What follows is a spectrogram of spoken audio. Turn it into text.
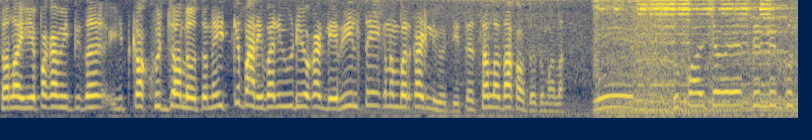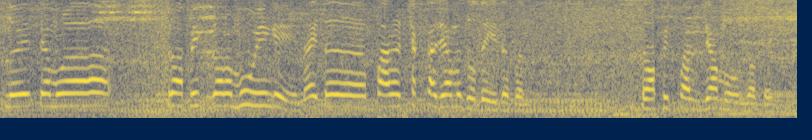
चला हे बघा मी तिथं इतका खुश झालो होतो ना इतके भारी भारी व्हिडिओ काढले. रील तर एक नंबर काढली होती तर चला दाखवतो तुम्हाला. मी दुपारच्या वेळेस दिल्लीत घुसलोय त्यामुळं ट्रॅफिक जरा मुव्हिंग आहे. नाही तर पार चक्का जामच होतं इथं पण. ट्रॅफिक पार जाम होऊन जातंय.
